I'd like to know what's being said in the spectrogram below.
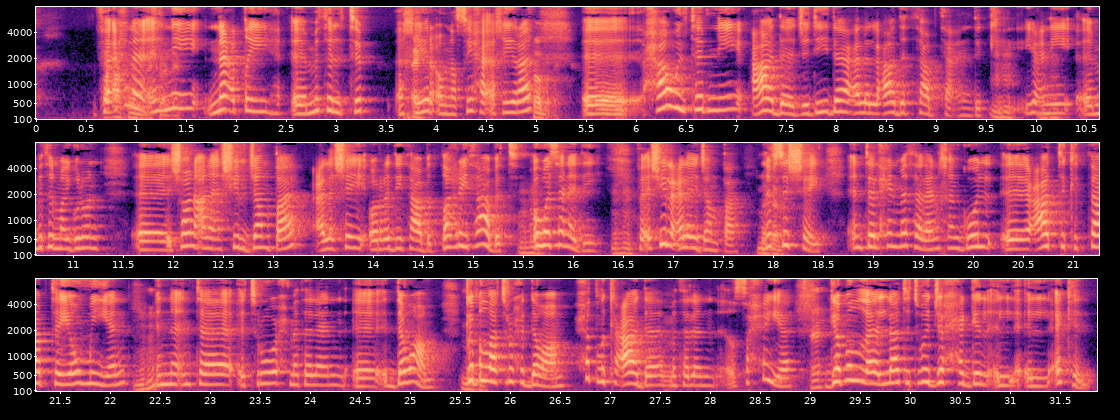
فاحنا هني نعطي آه، مثل tip أخير أو نصيحة أخيرة تفضل آه، حاول تبني عادة جديدة على العادة الثابتة عندك. يعني آه، مثل ما يقولون آه، شلون أنا أشيل جنطة على شيء already ثابت ظهري ثابت. هو سندي. فأشيل عليه جنطة مثلاً. نفس الشيء أنت الحين مثلا خلينا نقول عادتك الثابتة يوميا. إن أنت تروح مثلا الدوام. قبل لا تروح الدوام حط لك عادة مثلا صحية إيه. قبل لا تتوجه حق ال- ال- الأكل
